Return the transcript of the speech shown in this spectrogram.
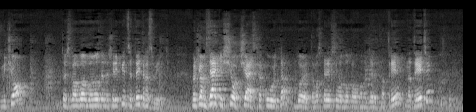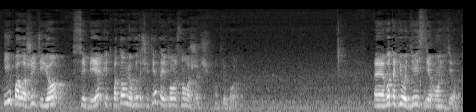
мечом, то есть возле этой черепицы, треть развеять. Причем взять еще часть какую-то до этого, скорее всего, до того, как он делит на, три, на третье, и положить ее себе, и потом ее вытащить это и тоже снова сжечь внутри города. Э, вот такие вот действия он делает.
